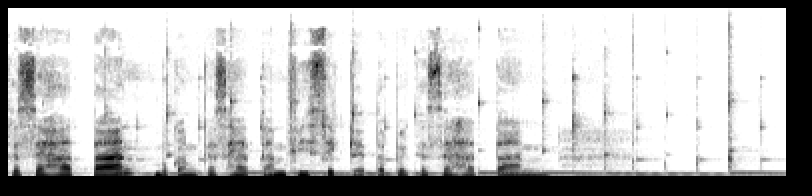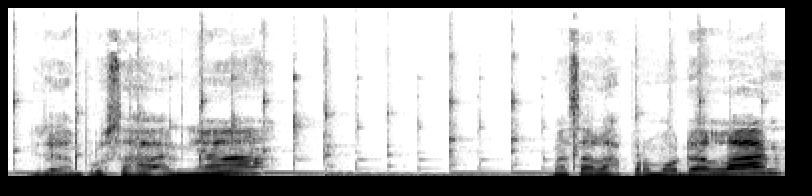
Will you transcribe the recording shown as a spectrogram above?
kesehatan, bukan kesehatan fisik ya, tapi kesehatan di dalam perusahaannya, masalah permodalan,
